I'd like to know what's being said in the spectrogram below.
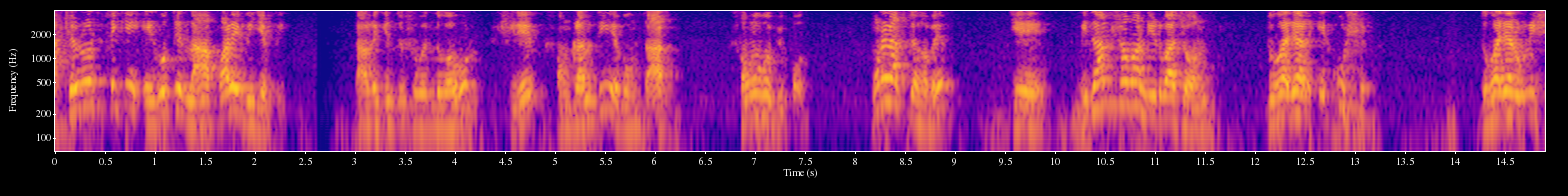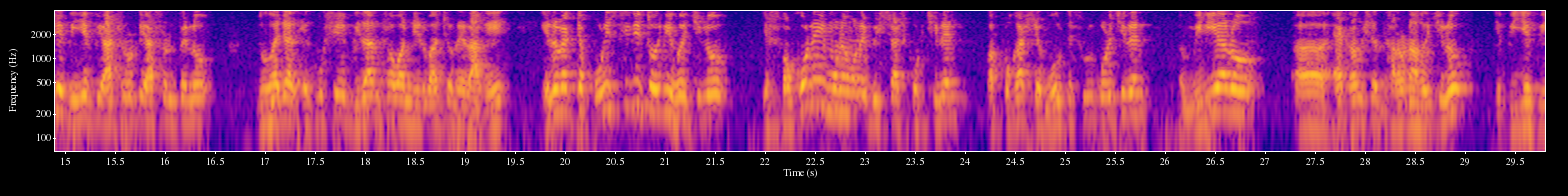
আঠেরোর থেকে এগোতে না পারে বিজেপি, তাহলে কিন্তু শুভেন্দুবাবুর শিরে সংক্রান্তি এবং তার সমূহ বিপদ। মনে রাখতে হবে যে বিধানসভা নির্বাচন দু হাজার একুশে দু হাজার উনিশে বিজেপি আঠেরোটি আসন পেল দু হাজার একুশে বিধানসভা নির্বাচনের আগে এরকম একটা পরিস্থিতি তৈরি হয়েছিল যে সকলেই মনে মনে বিশ্বাস করছিলেন বা প্রকাশ্যে বলতে শুরু করেছিলেন। মিডিয়ারও একাংশের ধারণা হয়েছিল যে বিজেপি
